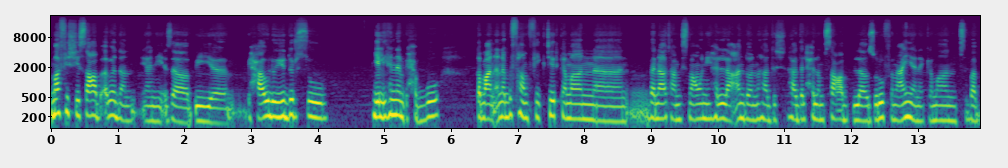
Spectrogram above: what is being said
فما في شيء صعب أبدا. يعني إذا بيحاولوا يدرسوا يلي هن بيحبوه. طبعا أنا بفهم في كتير كمان آه، بنات عم يسمعوني هلأ عندهم هذا هذا الحلم صعب لظروف معينة كمان بسبب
